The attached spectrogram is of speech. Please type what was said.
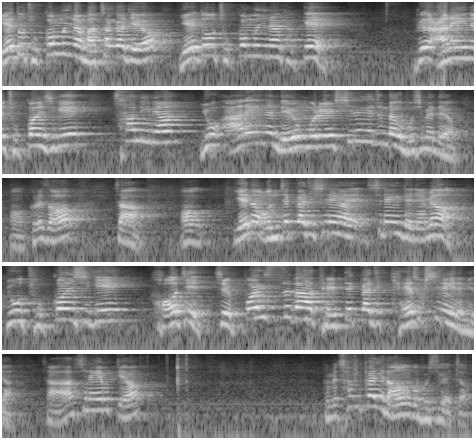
얘도 조건문이랑 마찬가지예요. 얘도 조건문이랑 같게 그 안에 있는 조건식이 참이면 요 안에 있는 내용물을 실행해준다고 보시면 돼요. 어, 그래서 자, 어, 얘는 언제까지 실행 실행되냐면 요 조건식이 거짓, 즉 false가 될 때까지 계속 실행이 됩니다. 자, 실행해 볼게요. 그러면 1000까지 나오는 거 볼 수가 있죠.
